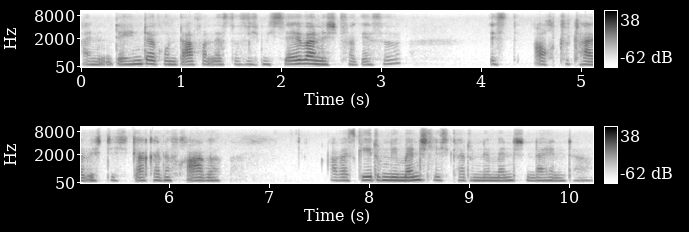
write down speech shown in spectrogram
ein, der Hintergrund davon ist, dass ich mich selber nicht vergesse, ist auch total wichtig, gar keine Frage. Aber es geht um die Menschlichkeit und den Menschen dahinter.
